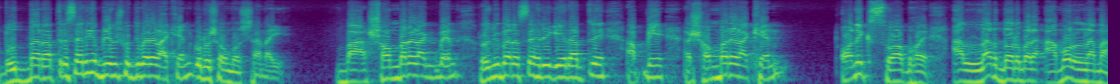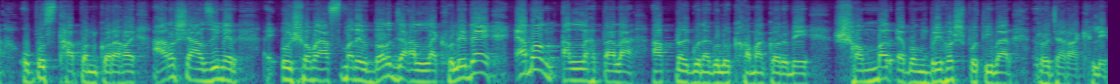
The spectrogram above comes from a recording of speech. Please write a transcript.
বুধবার রাত্রে সারিকে বৃহস্পতিবারে রাখেন, কোনো সমস্যা নাই। বা সোমবারে রাখবেন, রবিবারে সাহারি গিয়ে রাত্রে আপনি সোমবারে রাখেন। অনেক সোয়াব হয়। আল্লাহর দরবারে আমল নামা উপস্থাপন করা হয়। আরও সে আজিমের ওই সময় আসমানের দরজা আল্লাহ খুলে দেয় এবং আল্লাহ তালা আপনার গুণাগুলো ক্ষমা করবে সোমবার এবং বৃহস্পতিবার রোজা রাখলে।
